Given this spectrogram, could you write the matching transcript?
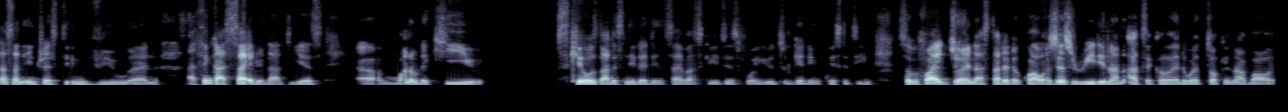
That's an interesting view, and I think I side with that. Yes, um, one of the key skills that is needed in cybersecurity is for you to get inquisitive. So before I joined, I started a call. I was just reading an article, and they were talking about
